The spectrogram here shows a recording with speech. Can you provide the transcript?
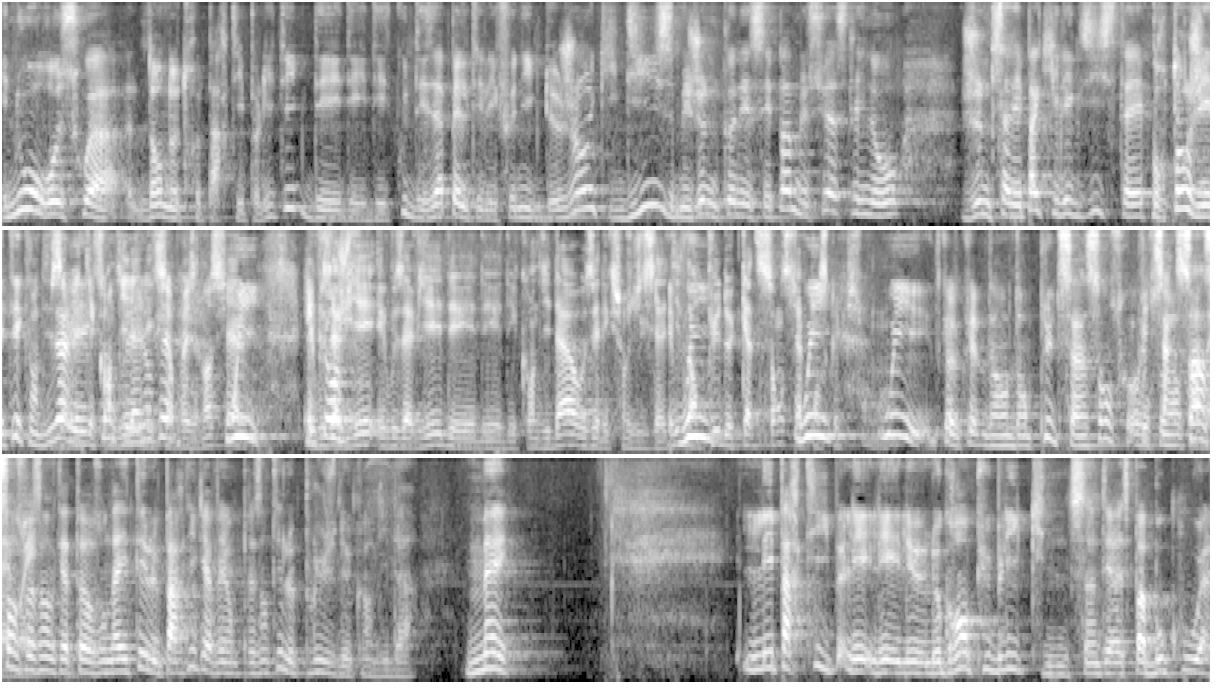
Et nous, on reçoit dans notre parti politique des, appels téléphoniques de gens qui disent Mais je ne connaissais pas M. Asselineau je ne savais pas qu'il existait. Pourtant, j'ai été candidat à l'élection présidentielle. Oui. Et, vous aviez, et vous aviez des, candidats aux élections législatives dans plus de 400 circonscriptions. Oui, dans, plus de 500, 574. On a été le parti qui avait présenté le plus de candidats. Mais les partis, le grand public qui ne s'intéresse pas beaucoup à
